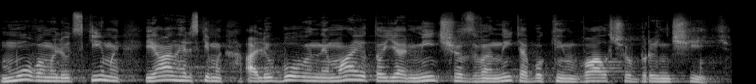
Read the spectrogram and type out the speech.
мовами людськими і ангельськими, а любові не маю, то я мідь, що дзвонить, або кімвал, що бринчить.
